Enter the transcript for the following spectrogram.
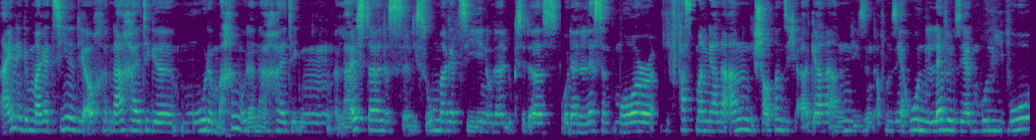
einige Magazine, die auch nachhaltige Mode machen oder nachhaltigen Lifestyle. Das ist die Sohm Magazin oder Luxidas oder Less and More. Die fasst man gerne an, die schaut man sich äh, gerne an. Die sind auf einem sehr hohen Level, sehr hohen Niveau,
